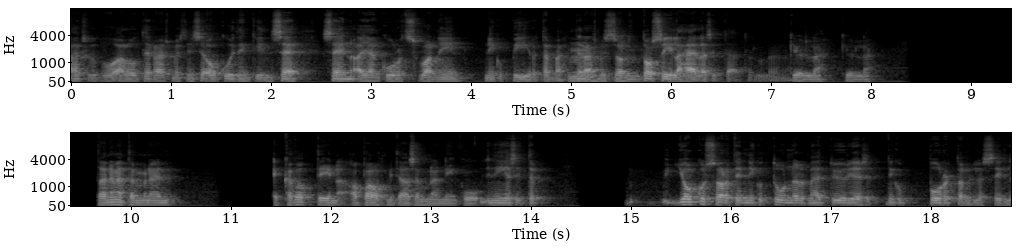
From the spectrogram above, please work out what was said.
80-luvun alun teräsmies, niin se on kuitenkin se sen ajan Kurt Swanin niin kuin, piirtämä Mm, teräsmies. Se on mm. tosi lähellä sitä. Tällainen. Kyllä, kyllä. Tai enemmän tämmöinen, että katsottiin about mitä semmoinen niin kuin, Niin ja sitten jonkun sortin niin kuin, tunnelma ja tyyli ja sitten niin Burtonille silleen,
